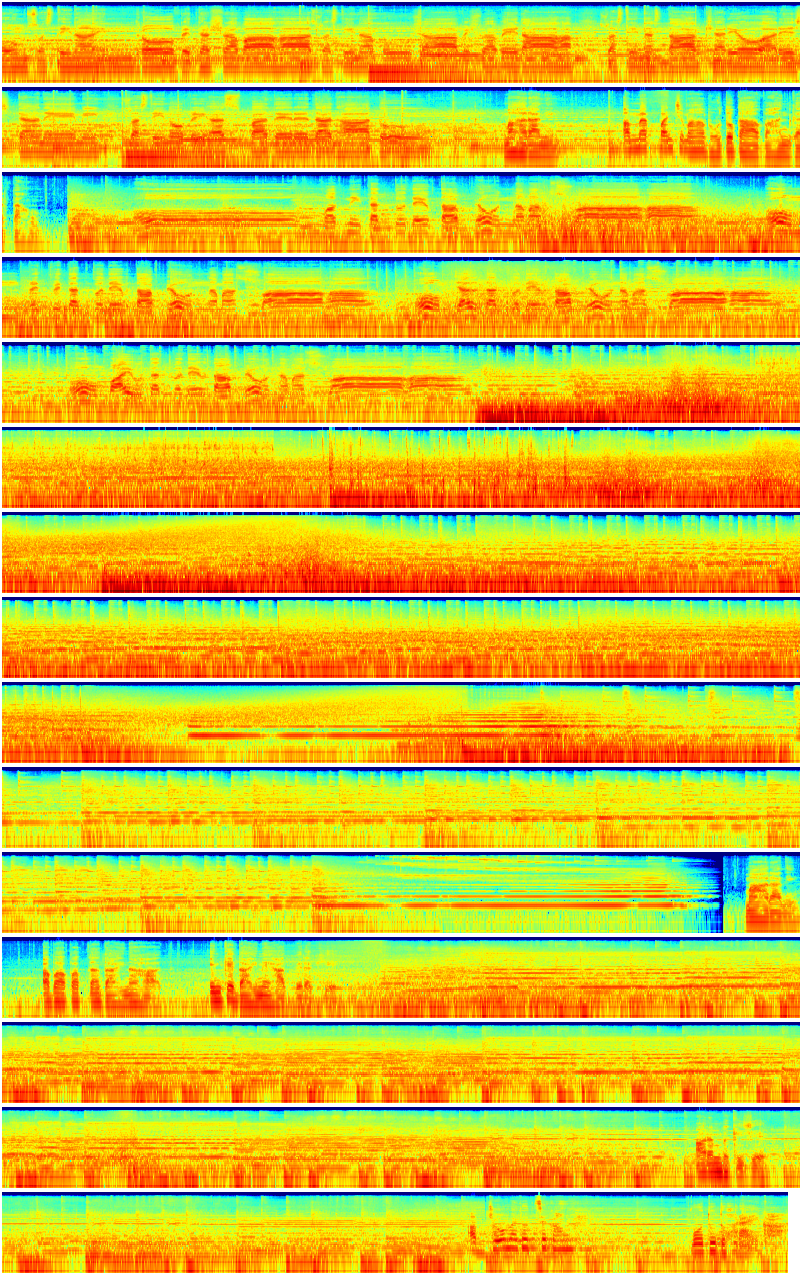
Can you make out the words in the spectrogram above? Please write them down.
ओम स्वस्ति न इंद्रो वृद्धश्रवाः स्वस्ति न पूषा विश्ववेदाः स्वस्ति नस्ताक्षर्यो अरिष्टनेमि स्वस्ति नो बृहस्पतिर्दधातु। महारानी अब मैं पंच महाभूतों का आवाहन करता हूँ। ओम अग्नि तत्व देवताभ्यो नमः, स्वाहा। ओम पृथ्वी तत्व देवताभ्यो नमः, स्वाहा। ओम जल तत्व देवताभ्यो नमः, स्वाहा। ओम वायु तत्व देवताभ्यो नमः, स्वाहा। अब आप अपना दाहिना हाथ इनके दाहिने हाथ पे रखिए। आरंभ कीजिए। अब जो मैं तुझसे कहूँगी वो तू दोहराएगा।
